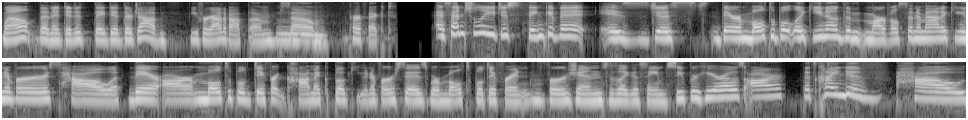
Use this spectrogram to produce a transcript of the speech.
Well, then it did it. They did their job. You forgot about them, so mm. perfect. Essentially, just think of it as just there are multiple, like you know, the Marvel Cinematic Universe. How there are multiple different comic book universes where multiple different versions of like the same superheroes are. That's kind of how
